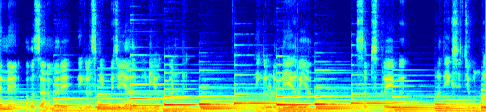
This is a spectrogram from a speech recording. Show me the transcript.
തന്നെ അവസാനം വരെ നിങ്ങൾ സ്കിപ്പ് ചെയ്യാതെ വീഡിയോ കണ്ട് നിങ്ങളുടെ വിലയേറിയ സബ്സ്ക്രൈബ് പ്രതീക്ഷിച്ചുകൊണ്ട്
